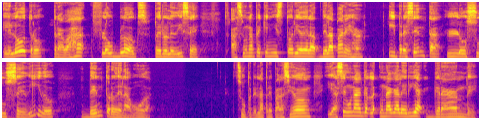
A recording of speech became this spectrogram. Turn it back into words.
El otro trabaja Flow Blogs, pero le dice, hace una pequeña historia de la, de la pareja y presenta lo sucedido dentro de la boda. Super, la preparación y hace una, una galería grande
